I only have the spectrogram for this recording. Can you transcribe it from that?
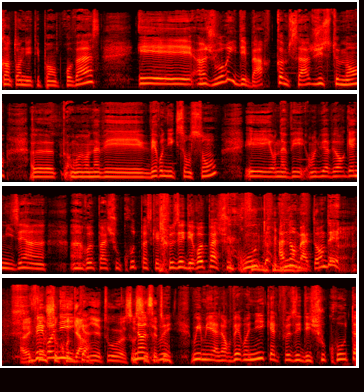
quand on n'était pas en province. Et un jour, il débarque comme ça, justement. Euh, on avait Véronique Sanson et on, avait, on lui avait organisé un, un repas choucroute parce qu'elle faisait des repas choucroute. Ah non, mais attendez Avec tout le choucroute et tout, euh, saucisse et oui, tout. oui, mais alors Véronique, elle faisait des choucroutes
